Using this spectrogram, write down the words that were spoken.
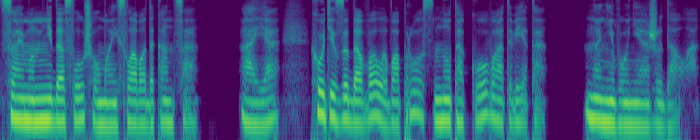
Саймон не дослушал мои слова до конца. А я, хоть и задавала вопрос, но такого ответа на него не ожидала.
